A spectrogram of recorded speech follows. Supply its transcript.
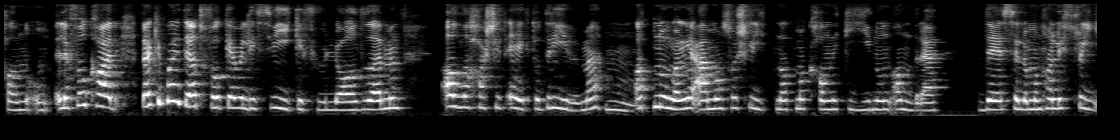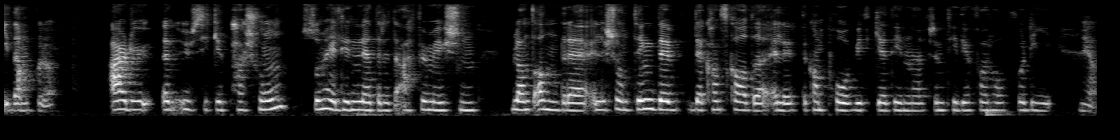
kan om Eller folk har Det er ikke bare det at folk er veldig svikefulle og alt det der, men alle har sitt eget å drive med. Mm. At noen ganger er man så sliten at man kan ikke gi noen andre det selv om man har lyst til å gi dem. Akkurat. Er du en usikker person som hele tiden leder etter affirmation blant andre, eller sånne ting, det, det kan skade eller det kan påvirke dine fremtidige forhold fordi Ja.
